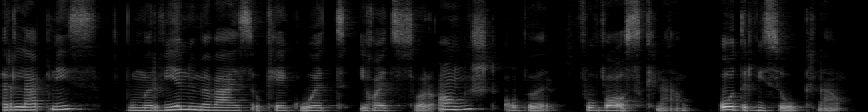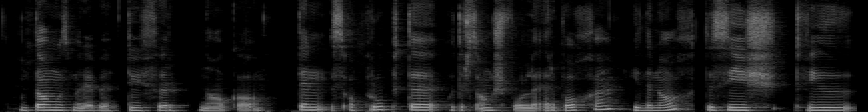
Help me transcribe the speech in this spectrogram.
Erlebnisse, wo man wie nicht mehr weiß, okay, gut, ich habe jetzt zwar Angst, aber von was genau oder wieso genau. Und da muss man eben tiefer nachgehen. Dann das abrupte oder das angstvolle Erwachen in der Nacht. Das ist, weil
